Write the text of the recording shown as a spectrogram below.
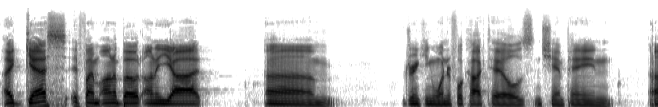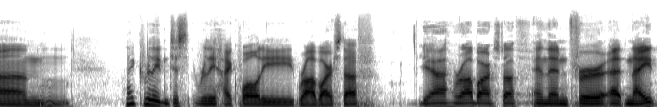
I guess if I'm on a boat on a yacht, um, drinking wonderful cocktails and champagne, um, Like really, just really high quality raw bar stuff. Yeah, raw bar stuff. And then for at night,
